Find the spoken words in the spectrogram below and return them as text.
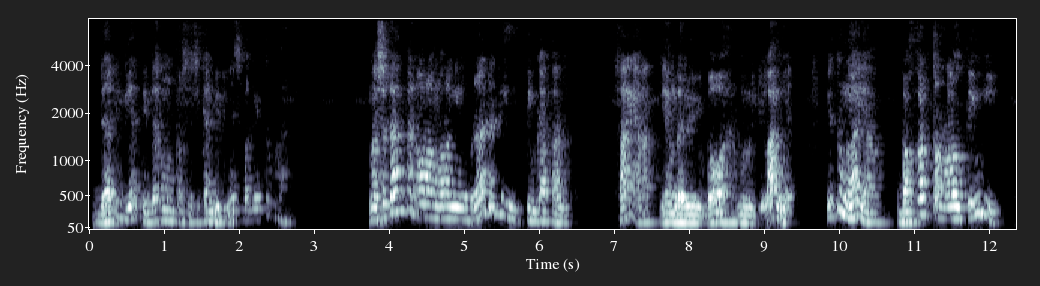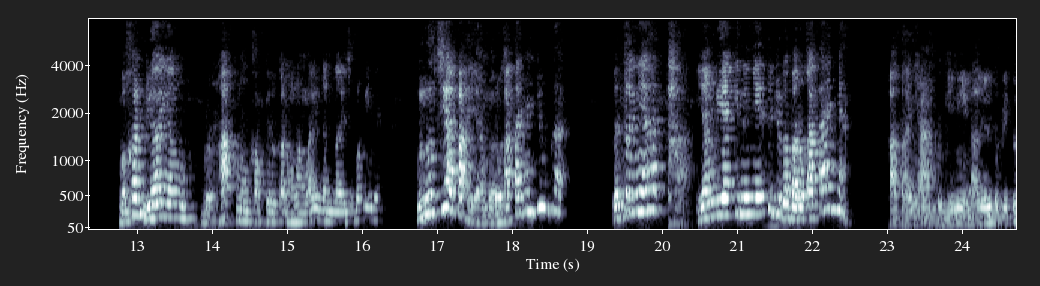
Jadi dia tidak memposisikan dirinya sebagai Tuhan Nah, sedangkan orang-orang yang berada di tingkatan syariat yang dari bawah menuju langit itu ngayal, bahkan terlalu tinggi. Bahkan dia yang berhak mengkafirkan orang lain dan lain sebagainya. Menurut siapa? Yang baru katanya juga. Dan ternyata yang diyakininya itu juga baru katanya. Katanya begini, dalil begitu.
